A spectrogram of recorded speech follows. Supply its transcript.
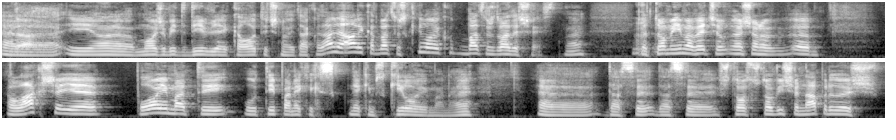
E, I ono, može biti divlje i kaotično i tako dalje, ali kad bacaš skillove, bacaš 26, ne? Jer to mi ima već, znači ono, lakše je poimati u tipa nekih, nekim skillovima, ne? E, da se, da se što, što više napreduješ,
